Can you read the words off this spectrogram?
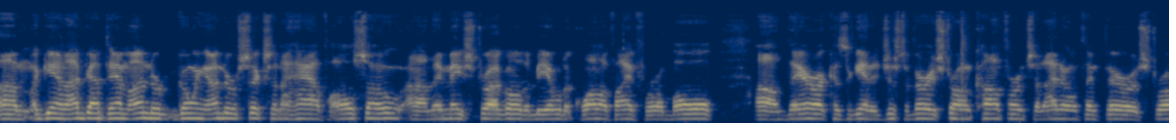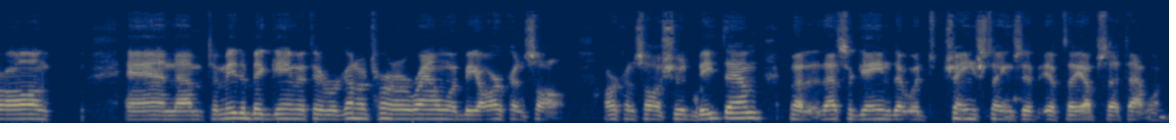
Um, again, I've got them under going under six and a half. Also, uh, they may struggle to be able to qualify for a bowl uh, there because again, it's just a very strong conference, and I don't think they're as strong. And um, to me, the big game, if they were going to turn it around, would be Arkansas. Arkansas should beat them, but that's a game that would change things if, if they upset that one.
